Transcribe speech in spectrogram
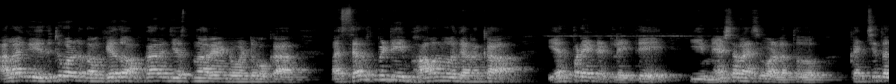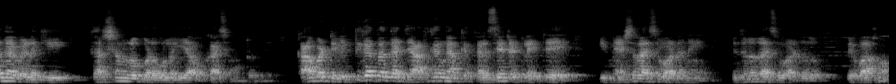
అలాగే ఎదుటి వాళ్ళు తమకేదో అపకారం చేస్తున్నారనేటువంటి ఒక సెల్ఫ్ పిటీ భావనలు గనక ఏర్పడేటట్లయితే ఈ మేషరాశి వాళ్ళతో ఖచ్చితంగా వీళ్ళకి ఘర్షణలు గొడవలు అయ్యే అవకాశం ఉంటుంది. కాబట్టి వ్యక్తిగతంగా జాతకం కనుక కలిసేటట్లయితే ఈ మేషరాశి వాళ్ళని మిథున రాశి వాళ్ళు వివాహం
